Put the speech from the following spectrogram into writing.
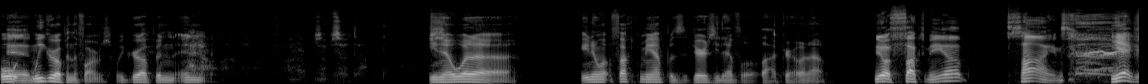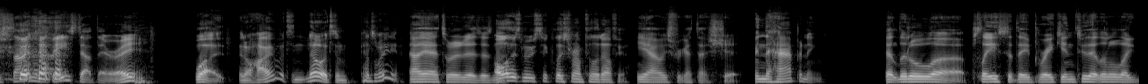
Well, and we grew up in the farms. We grew up in, I don't in want to live on the farms. I'm so done with the farms. you know what uh, you know what fucked me up was the Jersey Devil a lot growing up. you know what fucked me up? Signs. Yeah, because signs is based out there, right? What in Ohio? It's in, no, it's in Pennsylvania. Oh yeah, that's what it is. Isn't All it? his movies take place around Philadelphia. Yeah, I always forget that shit. In the happening, that little uh, place that they break into, that little like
